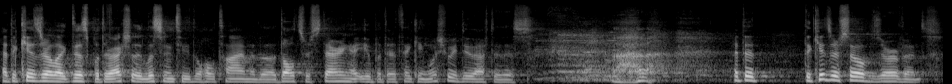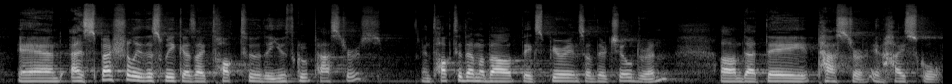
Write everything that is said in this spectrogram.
that the kids are like this, but they're actually listening to you the whole time, and the adults are staring at you, but they're thinking, what should we do after this? Uh, the, the kids are so observant. And especially this week, as I talked to the youth group pastors, and talk to them about the experience of their children um, that they pastor in high school.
